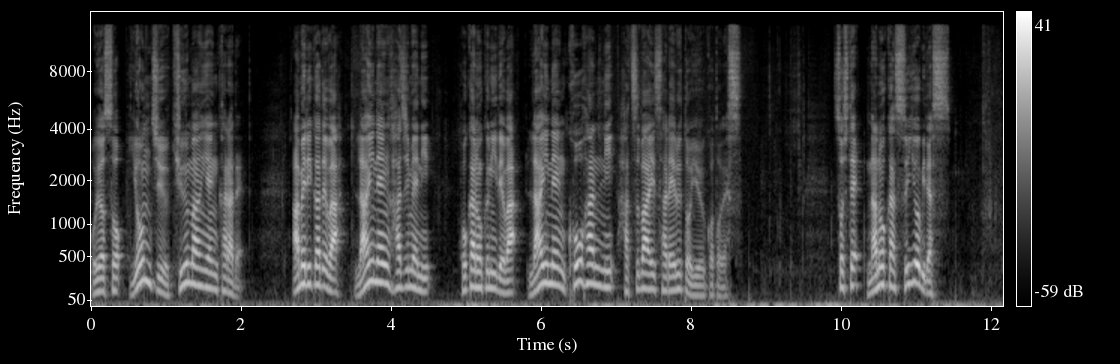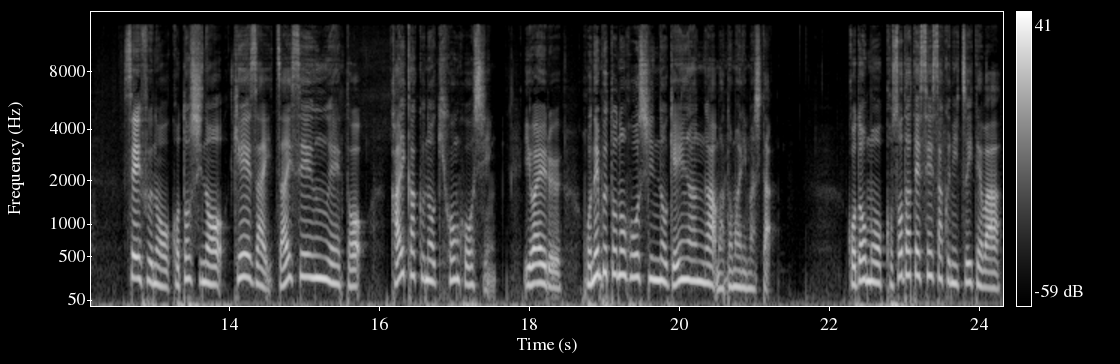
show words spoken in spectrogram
およそ49万円からでアメリカでは来年初めに他の国では来年後半に発売されるということです。そして7日水曜日です。政府の今年の経済財政運営と改革の基本方針いわゆる骨太の方針の原案がまとまりました。子ども子育て政策については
